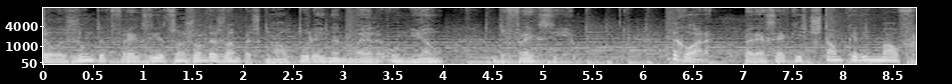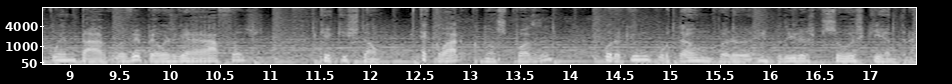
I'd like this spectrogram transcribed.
pela Junta de Freguesia de São João das Lampas, que na altura ainda não era União de Freguesia. Agora, parece é que isto está um bocadinho mal frequentado, a ver pelas garrafas que aqui estão. É claro que não se pode pôr aqui um portão para impedir as pessoas que entrem.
